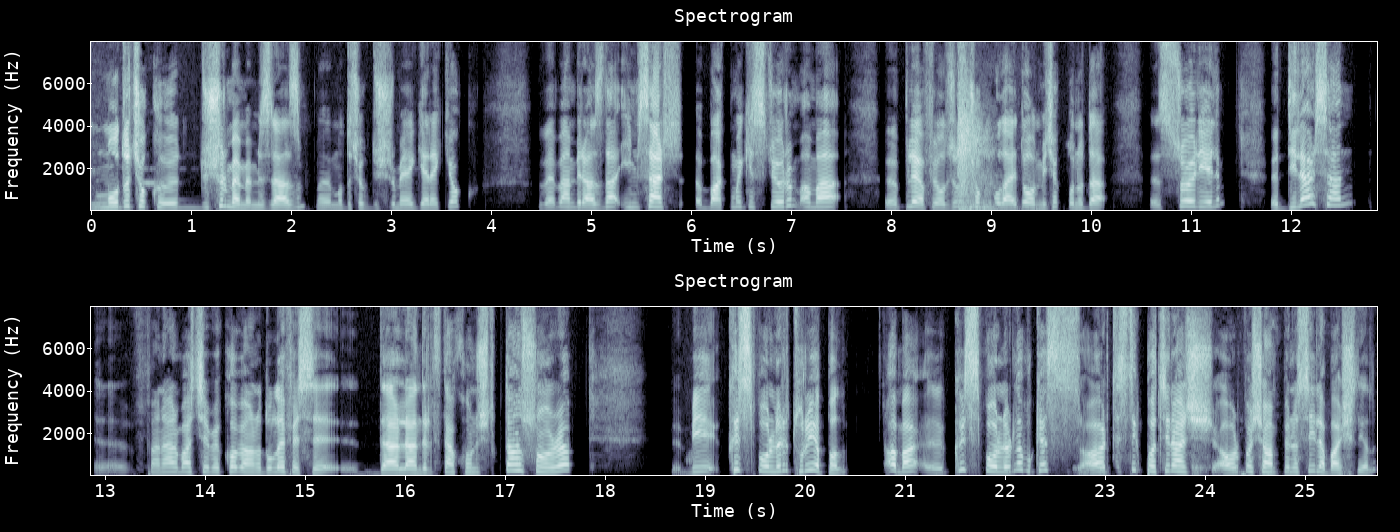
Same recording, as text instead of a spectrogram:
modu çok, düşürmememiz lazım. Modu çok düşürmeye gerek yok ve ben biraz daha iyimser, eee, bakmak istiyorum ama, playoff yolculuğu çok kolay da olmayacak. Bunu da, söyleyelim. Dilersen, Fenerbahçe, ve Anadolu Efes'i değerlendirdikten, konuştuktan sonra, bir kış sporları turu yapalım ama, eee, kış sporlarına bu kez artistik patinaj Avrupa Şampiyonası'yla başlayalım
